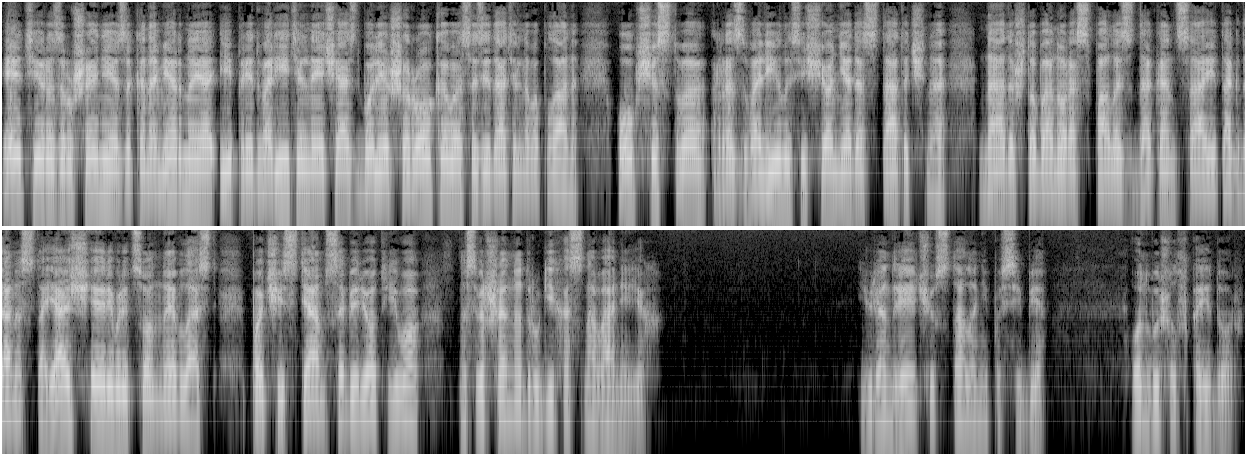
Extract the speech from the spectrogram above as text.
эти разрушения — закономерная и предварительная часть более широкого созидательного плана. Общество развалилось еще недостаточно. Надо, чтобы оно распалось до конца, и тогда настоящая революционная власть по частям соберет его на совершенно других основаниях. Юрию Андреевичу стало не по себе. Он вышел в коридор.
